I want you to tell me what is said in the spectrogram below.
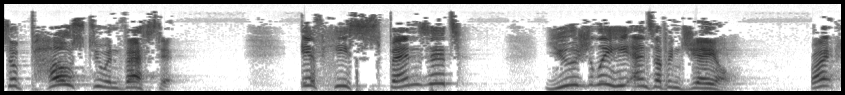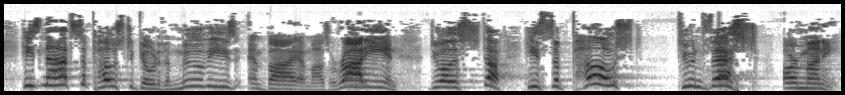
supposed to invest it. If he spends it, usually he ends up in jail. Right? He's not supposed to go to the movies and buy a Maserati and do all this stuff. He's supposed to invest our money.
